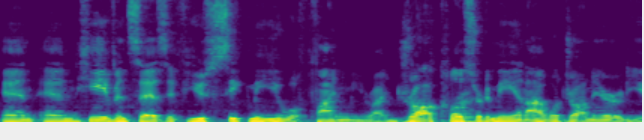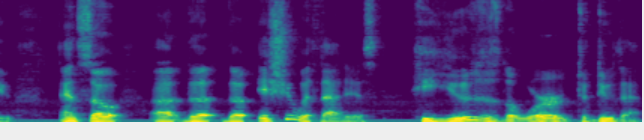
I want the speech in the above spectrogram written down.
And and He even says, if you seek Me, you will find Me. Right? Draw closer to Me, and I will draw nearer to you. And so uh, the the issue with that is He uses the Word to do that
